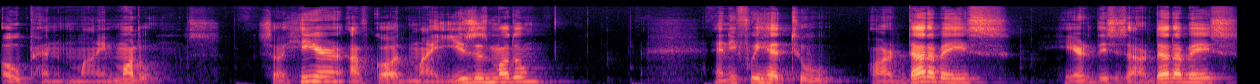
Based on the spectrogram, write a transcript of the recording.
open my model. So here I've got my users model. And if we head to our database, here, this is our database.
